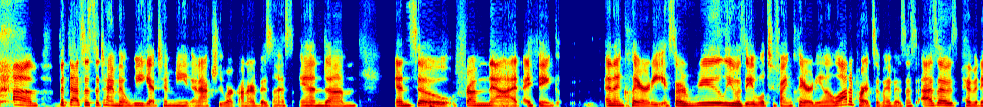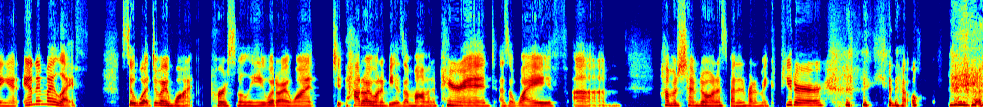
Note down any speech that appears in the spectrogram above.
um, but that's just the time that we get to meet and actually work on our business. And um, and so from that, I think and then clarity. So I really was able to find clarity in a lot of parts of my business as I was pivoting it and in my life. So what do I want personally? What do I want to how do I want to be as a mom and a parent, as a wife? Um, how much time do I want to spend in front of my computer? you know.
